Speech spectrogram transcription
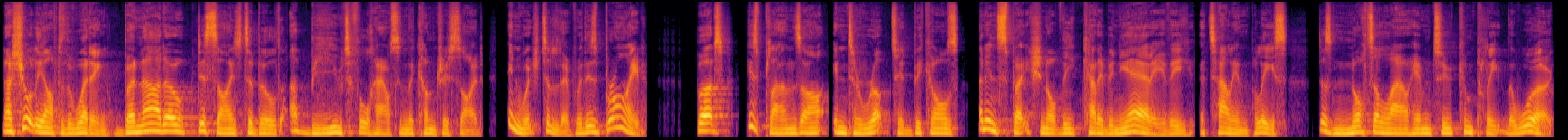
Now, shortly after the wedding, Bernardo decides to build a beautiful house in the countryside in which to live with his bride. But his plans are interrupted because an inspection of the Carabinieri, the Italian police, does not allow him to complete the work.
